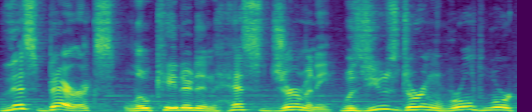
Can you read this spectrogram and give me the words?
this barracks, located in Hesse, Germany, was used during World War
